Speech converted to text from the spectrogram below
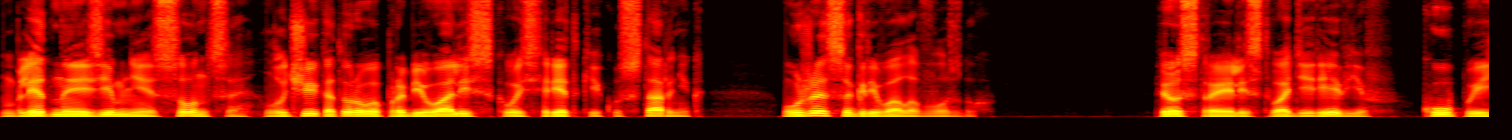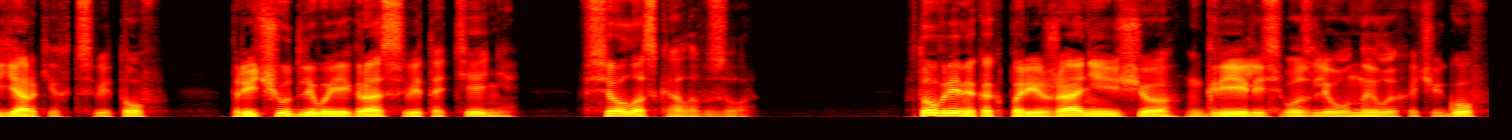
Бледное зимнее солнце, лучи которого пробивались сквозь редкий кустарник, уже согревало воздух. Пестрая листва деревьев, купы ярких цветов, причудливая игра светотени — все ласкало взор. В то время как парижане еще грелись возле унылых очагов,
